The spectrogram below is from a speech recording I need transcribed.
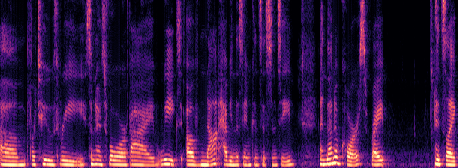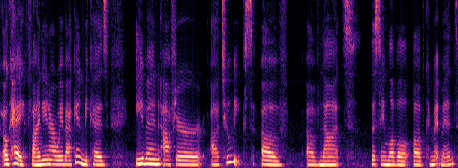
um, for two, three, sometimes four, or five weeks of not having the same consistency. And then, of course, right, it's like, okay, finding our way back in because even after uh, two weeks of of not the same level of commitment,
